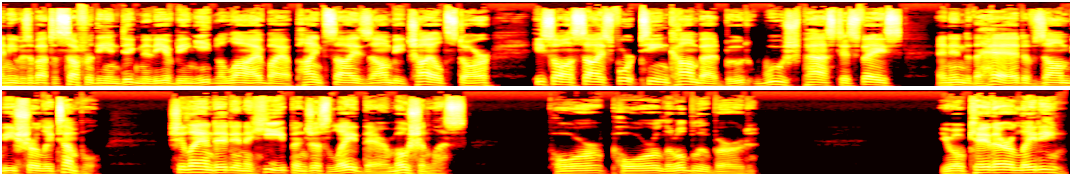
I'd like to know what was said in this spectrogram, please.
and he was about to suffer the indignity of being eaten alive by a pint sized zombie child star, he saw a size 14 combat boot whoosh past his face and into the head of zombie Shirley Temple. She landed in a heap and just laid there, motionless. Poor, poor little bluebird. You okay there, lady?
